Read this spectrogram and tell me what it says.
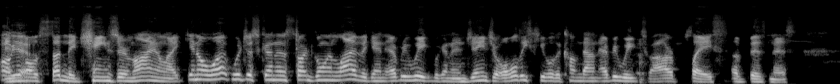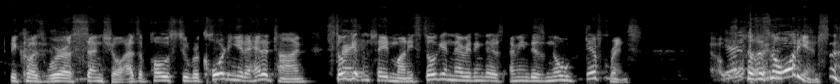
Oh and yeah, all of a sudden they changed their mind and like, you know what? We're just gonna start going live again every week. We're gonna endanger all these people to come down every week to our place of business because we're essential, as opposed to recording it ahead of time, still Right. getting paid money, still getting everything. There's, I mean, there's no difference Yeah. because there's no audience.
